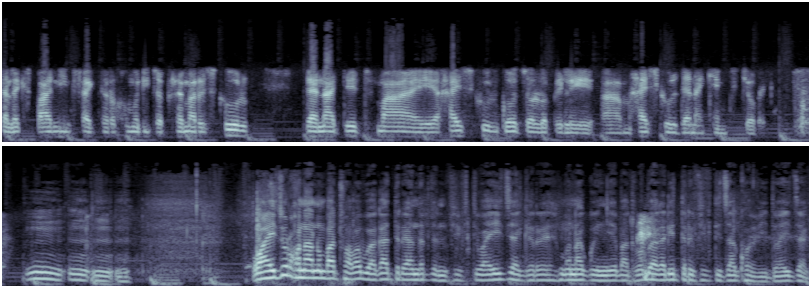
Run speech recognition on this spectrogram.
helexband in fact re gomoditswe primary school then I did my high school go tswelopele um high school then I came to jobek Mm, mm, mm, mm. wa itse gore go na anong batho ba ba bua ka 350 wa itse kere mo nakong e batho ba bua ka di-350 tsa covid wa itse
